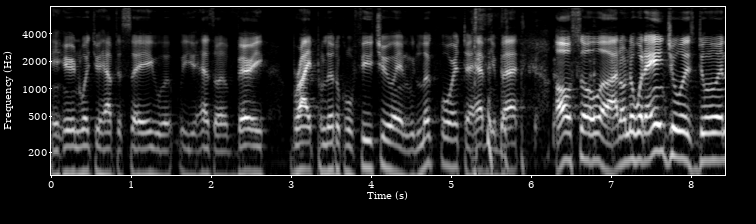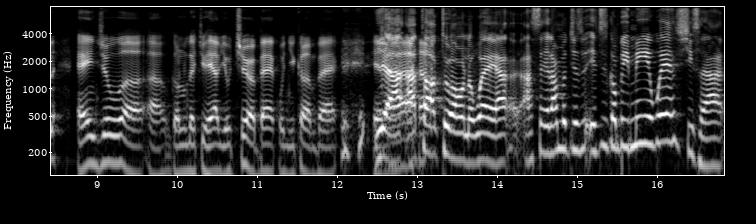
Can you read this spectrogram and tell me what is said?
and hearing what you have to say. We- we- has a very bright political future, and we look forward to having you back. also, uh, I don't know what Angel is doing. Angel, uh, I'm going to let you have your chair back when you come back. And Yeah, I, I talked to her on the way. I, I said, I'm gonna just it's just gonna be me and Wes. She said, I,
